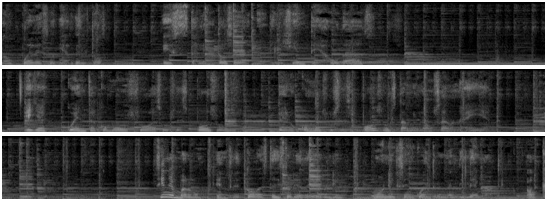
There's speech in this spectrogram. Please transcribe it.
no puedes odiar del todo. Es talentosa, inteligente, audaz ella cuenta cómo usó a sus esposos, pero cómo sus esposos también la usaron a ella. Sin embargo, entre toda esta historia de Evelyn, Monique se encuentra en el dilema. Ok,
